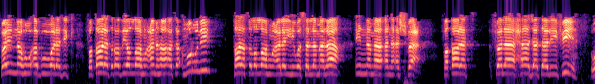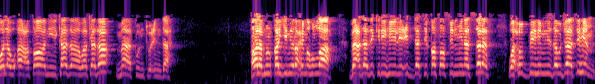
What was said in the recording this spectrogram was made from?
فإنه أبو ولدك. فقالت رضي الله عنها أتأمرني؟ قال صلى الله عليه وسلم لا إنما أنا أشفع. فقالت فلا حاجة لي فيه ولو أعطاني كذا وكذا ما كنت عنده. قال ابن القيم رحمه الله بعد ذكره لعدة قصص من السلف وحبهم لزوجاتهم.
